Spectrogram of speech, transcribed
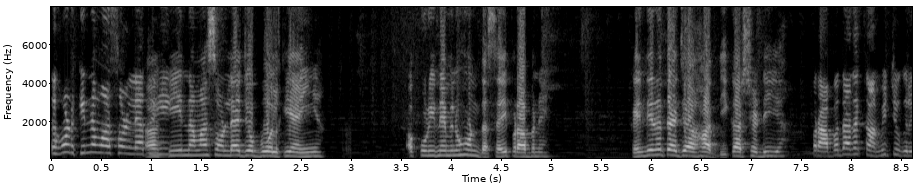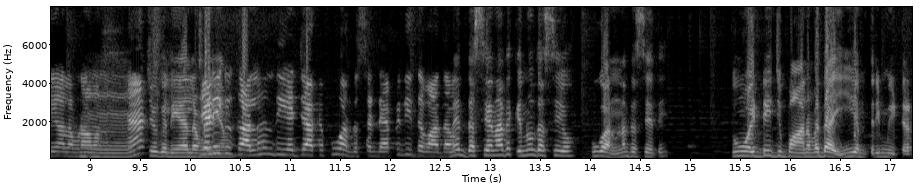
ਤੇ ਹੁਣ ਕੀ ਨਵਾਂ ਸੁਣ ਲਿਆ ਤੁਸੀਂ? ਕੀ ਨਵਾਂ ਸੁਣ ਲਿਆ ਜੋ ਬੋਲ ਕੇ ਆਈ ਆ? ਆ ਕੁੜੀ ਨੇ ਮੈਨੂੰ ਹੁਣ ਦੱਸਿਆ ਹੀ ਪ੍ਰਭ ਨੇ। ਕਹਿੰਦੀ ਨੇ ਤੇ ਅੱਜ ਹੱਦ ਕਰ ਛੱਡੀ ਆ। ਪ੍ਰਭ ਦਾ ਤਾਂ ਕੰਮ ਹੀ ਚੁਗਲੀਆਂ ਲਾਉਣਾ ਵਾ ਹਮ, ਹੈ? ਚੁਗਲੀਆਂ ਜਿਹੜੀ ਕੋਈ ਗੱਲ ਹੁੰਦੀ ਹੈ ਜਾ ਕੇ ਭੂਆ ਨੂੰ ਦੱਸਣ ਡੈ ਪੈਂਦੀ ਦਵਾ ਦਵਾ ਨਹੀਂ ਦੱਸਿਆ ਨਾ ਤੇ ਕਿਹਨੂੰ ਦੱਸਿਓ? ਭੂਆ ਨੂੰ ਨਾ ਦੱਸੇ ਤੇ। ਤੂੰ ਐਡੀ ਜ਼ਬਾਨ ਵਧਾਈ ਅੰਤਰੀ ਮੀਟਰ।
